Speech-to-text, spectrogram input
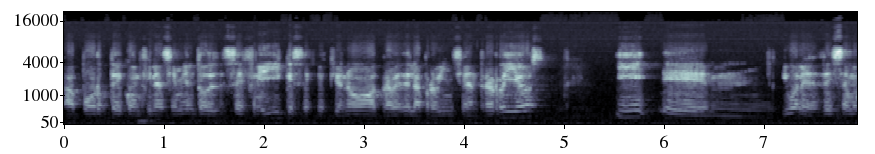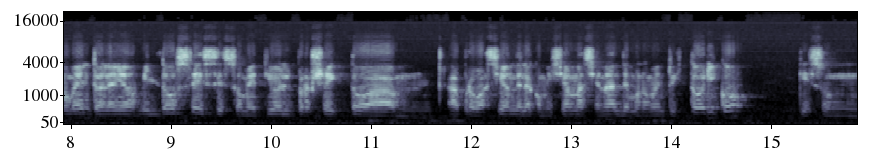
aporte con financiamiento del CFI que se gestionó a través de la provincia de Entre Ríos y eh, y bueno, desde ese momento, en el año 2012, se sometió el proyecto a, mm, aprobación de la Comisión Nacional de Monumento Histórico, que es un,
